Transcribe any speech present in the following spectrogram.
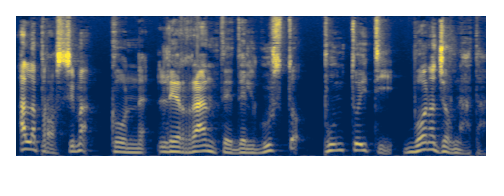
alla prossima con l'errantedelgusto.it. Buona giornata.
